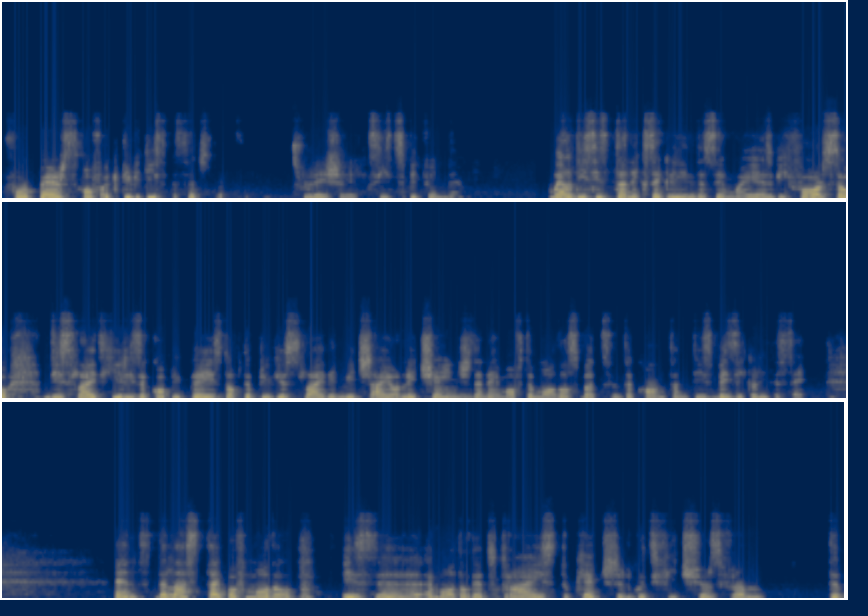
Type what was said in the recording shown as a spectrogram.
for pairs of activities such that this relation exists between them. Well, this is done exactly in the same way as before. So this slide here is a copy paste of the previous slide in which I only changed the name of the models, but the content is basically the same. And the last type of model is uh, a model that tries to capture good features from the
